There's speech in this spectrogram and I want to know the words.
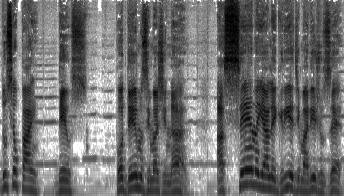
do seu Pai, Deus. Podemos imaginar a cena e a alegria de Maria e José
